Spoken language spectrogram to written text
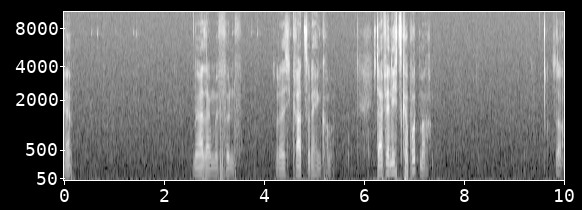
Ja? Na, sagen wir fünf. So dass ich gerade so dahin komme. Ich darf ja nichts kaputt machen. So.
